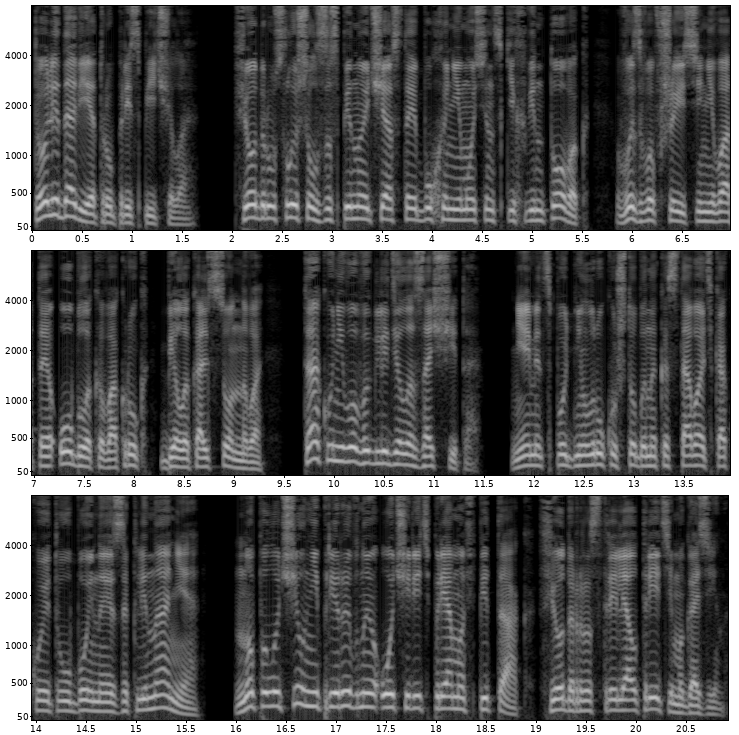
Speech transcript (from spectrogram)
то ли до ветру приспичило. Федор услышал за спиной частое бухание мосинских винтовок, вызвавшее синеватое облако вокруг белокальсонного. Так у него выглядела защита. Немец поднял руку, чтобы накастовать какое-то убойное заклинание, но получил непрерывную очередь прямо в пятак. Федор расстрелял третий магазин.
